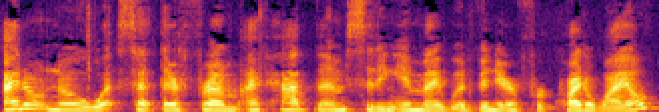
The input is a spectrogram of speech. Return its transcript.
I don't know what set they're from. I've had them sitting in my wood veneer for quite a while.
